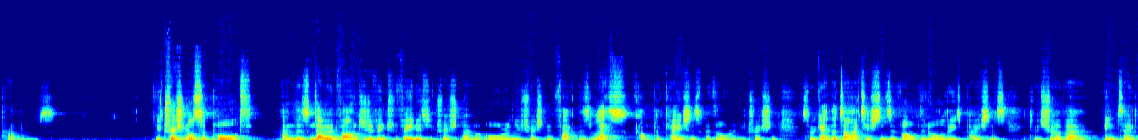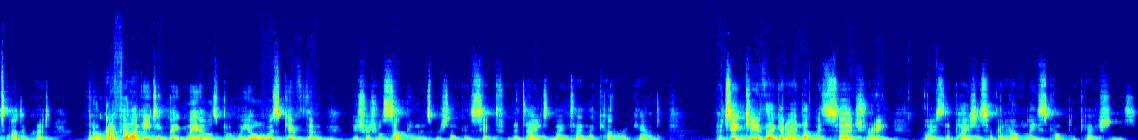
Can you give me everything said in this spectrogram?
problems. Nutritional support, and there's no advantage of intravenous nutrition over oral nutrition. In fact, there's less complications with oral nutrition. So we get the dietitians involved in all these patients to ensure their intake's adequate. They're not going to feel like eating big meals, but we always give them nutritional supplements which they can sip through the day to maintain their calorie count. Particularly if they're going to end up with surgery, those are the patients who are going to have least complications.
